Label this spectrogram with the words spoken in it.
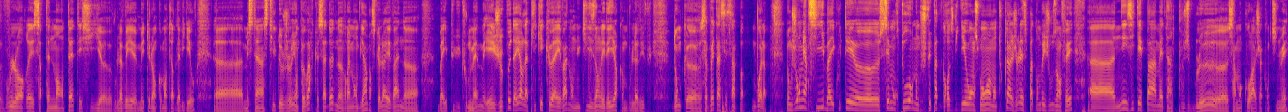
vous l'aurez certainement en tête. Et si vous l'avez, mettez-le en commentaire de la vidéo. mais c'était un style de jeu. Et on peut voir que ça donne vraiment bien parce que là, Evan bah, est plus du tout le même. Et je peux d'ailleurs l'appliquer que à Evan en utilisant les layers comme vous l'avez vu. Donc, ça peut être assez sympa. Voilà. Donc, je vous remercie. Bah, écoutez, euh, c'est mon retour, donc je fais pas de grosses vidéos en ce moment, mais en tout cas, je laisse pas tomber, je vous en fais. Euh, n'hésitez pas à mettre un pouce bleu, euh, ça m'encourage à continuer.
